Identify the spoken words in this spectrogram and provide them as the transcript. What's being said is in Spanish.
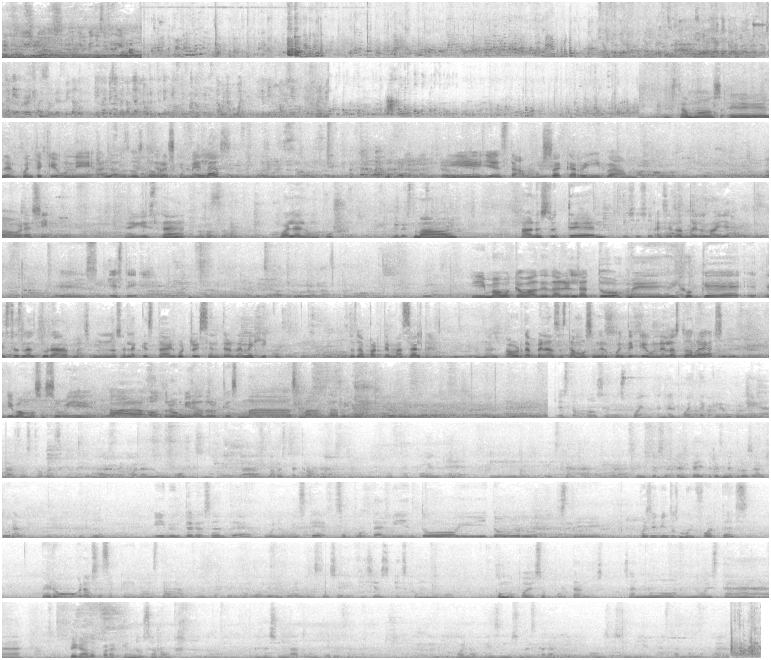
Estamos en el puente que une a las dos torres gemelas. Y ya estamos acá arriba. Ahora sí. Ahí está Kuala Lumpur. Va a nuestro hotel. Es el Hotel Maya. Es este. Y Mau acaba de dar el dato, me dijo que esta es la altura más o menos a la que está el World Trade Center de México. Esta es la parte más alta. Ujú. Ahorita apenas estamos en el puente que une las torres y vamos a subir a otro mirador que es más, más arriba. Ya estamos en, en el puente que une a las dos torres gemelas de Kuala Lumpur, las Torres Petronas. Este puente eh, está a 173 metros de altura. Y lo interesante, bueno, es que soporta el viento y todo lo, este, pues el viento es muy fuertes, pero gracias a que no está, no está pegado debido a los dos edificios, es como, como puede soportarlos. O sea, no, no está pegado para que no se rompa. Ese es un dato interesante. Bueno, hicimos una escala y vamos a subir hasta la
